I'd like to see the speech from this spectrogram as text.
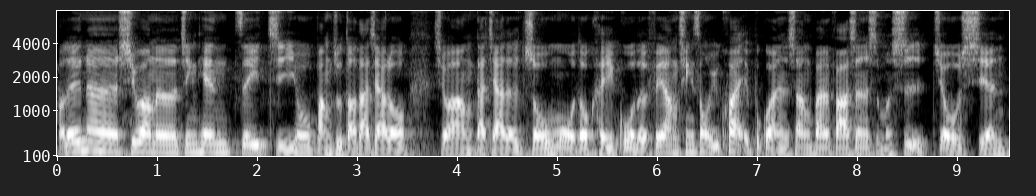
好的，那希望呢，今天这一集有帮助到大家喽。希望大家的周末都可以过得非常轻松愉快，不管上班发生了什么事，就先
